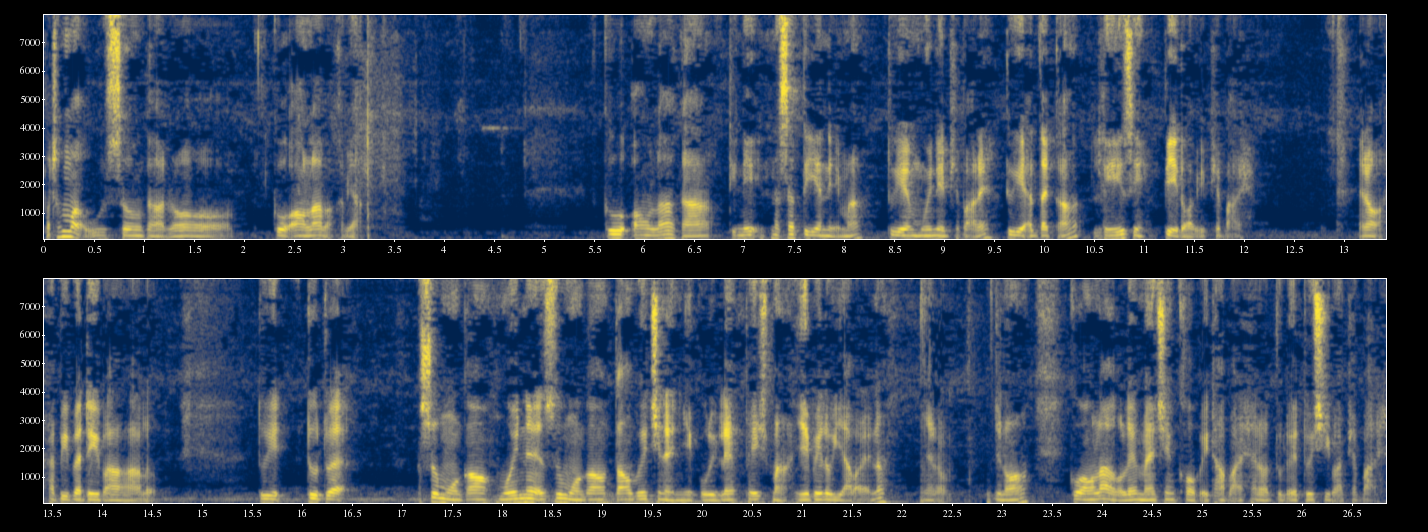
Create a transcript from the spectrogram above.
ပထမဦးဆုံးကတော့ကိုအောင်လာပါခင်ဗျကိုအောင်လာကဒီနေ့21ရက်နေ့မှာ သူ့ရဲ့မွေးနေ့ဖြစ်ပါတယ်သူ့ရဲ့အသက်က40ပြည့်သွားပြီဖြစ်ပါတယ်အဲ့တော့ happy birthday ပါလို့သူ့ရဲ့သူ့အတွက်အဆုမွန်ကောင်းမွေးနေ့အဆုမွန်ကောင်းတောင်းပေးခြင်းတဲ့ညီကိုတွေလည်း page မှာရေးပေးလို့ရပါတယ်နော်အဲ့တော့ကျွန်တော်ကိုအောင်လာကိုလည်း mention ခေါ်ပေးထားပါတယ်အဲ့တော့သူလည်းတွေ့ရှိမှာဖြစ်ပါတယ်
